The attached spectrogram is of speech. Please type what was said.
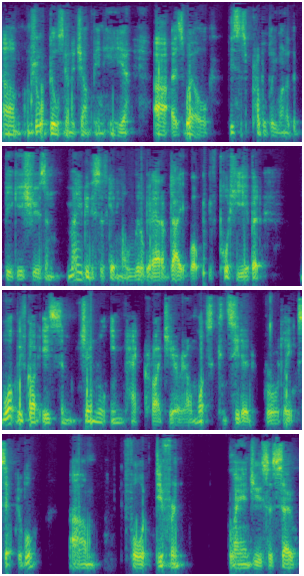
Um, I'm sure Bill's going to jump in here uh, as well. This is probably one of the big issues, and maybe this is getting a little bit out of date what we've put here, but what we've got is some general impact criteria on what's considered broadly acceptable. Um, for different land uses. So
